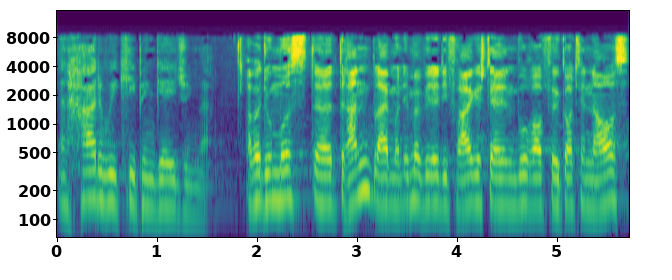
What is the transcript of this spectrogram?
And how do we keep engaging that? Aber du musst äh, dranbleiben und immer wieder die Frage stellen, worauf will Gott hinaus?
